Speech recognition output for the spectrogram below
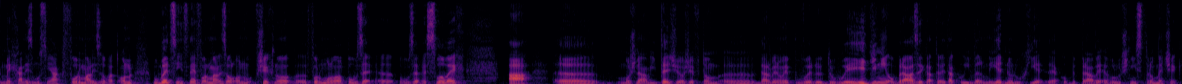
mechanismus nějak formalizovat. On vůbec nic neformalizoval, on všechno eh, formuloval pouze, eh, pouze ve slovech a možná víte, že, v tom Darwinově původu druhu je jediný obrázek a to je takový velmi jednoduchý, jako by právě evoluční stromeček.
